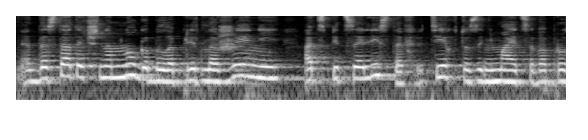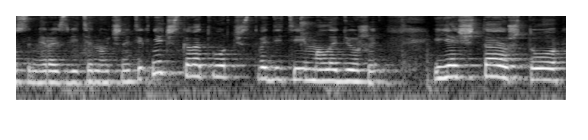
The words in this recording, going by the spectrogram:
Достаточно много было предложений от специалистов, тех, кто занимается вопросами развития научно-технического творчества детей и молодежи. И я считаю, что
